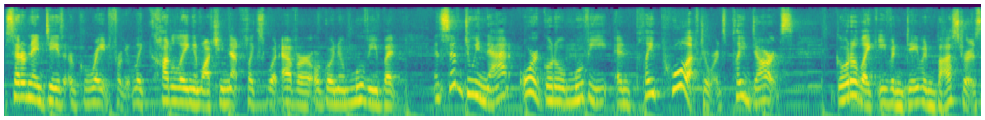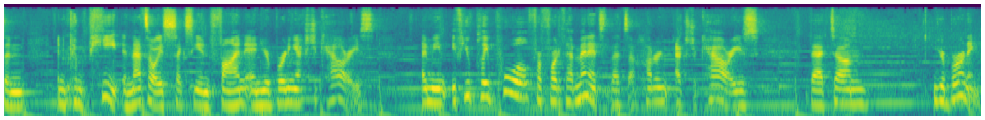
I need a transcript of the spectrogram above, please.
Saturday night days are great for like cuddling and watching Netflix, whatever, or going to a movie. But instead of doing that, or go to a movie and play pool afterwards, play darts, go to like even Dave and Buster's and and compete, and that's always sexy and fun, and you're burning extra calories. I mean, if you play pool for 45 minutes, that's 100 extra calories that um, you're burning.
